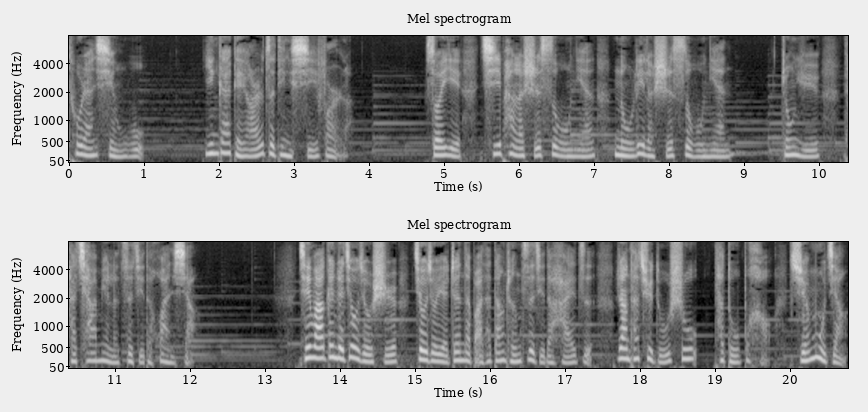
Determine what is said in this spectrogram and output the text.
突然醒悟，应该给儿子定媳妇儿了。所以期盼了十四五年，努力了十四五年，终于他掐灭了自己的幻想。秦娃跟着舅舅时，舅舅也真的把他当成自己的孩子，让他去读书，他读不好；学木匠，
